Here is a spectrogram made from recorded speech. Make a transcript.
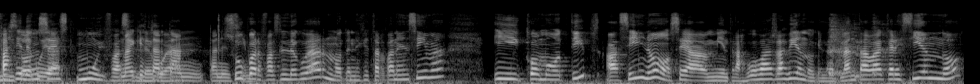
Fácil de cuidar. muy fácil No hay que de estar cuidar. tan- tan encima. Súper fácil de cuidar, no tenés que estar tan encima. Y como tips, así, ¿no? O sea, mientras vos vayas viendo que la planta va creciendo,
